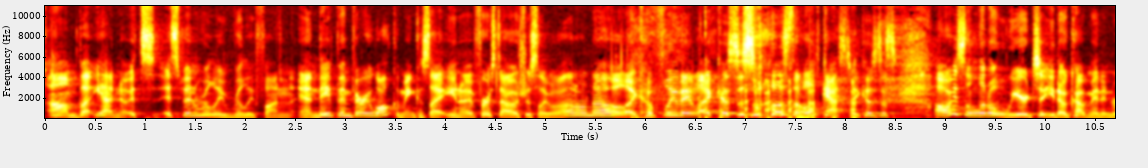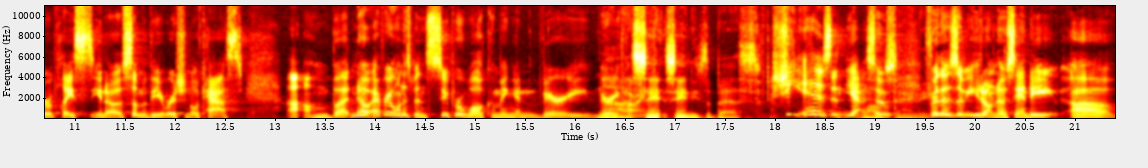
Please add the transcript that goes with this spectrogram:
um, but yeah, no, it's it's been really really fun, and they've been very welcoming. Because I, you know, at first I was just like, well, I don't know, like hopefully they like us as well as the old cast, because it's always a little weird to you know come in and replace you know some of the original cast. Um, but no, everyone has been super welcoming and very very Nah, kind. San- Sandy's the best. She is, and yeah. Love so Sandy. for those of you who don't know, Sandy, uh,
